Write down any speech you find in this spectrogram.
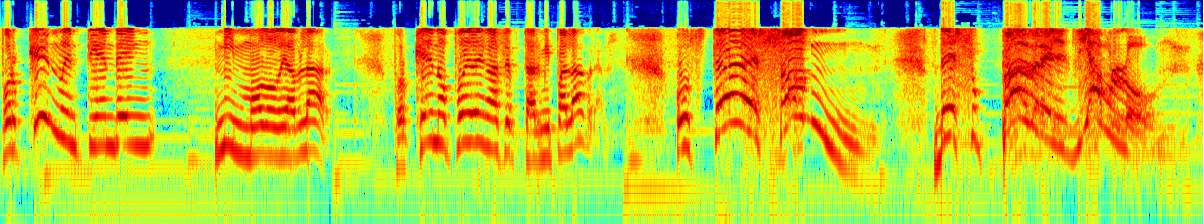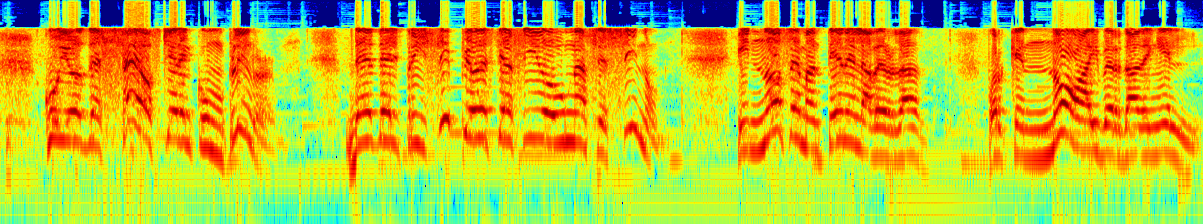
¿Por qué no entienden mi modo de hablar? ¿Por qué no pueden aceptar mi palabra? Ustedes son de su padre el diablo, cuyos deseos quieren cumplir. Desde el principio este ha sido un asesino y no se mantiene la verdad, porque no hay verdad en él.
